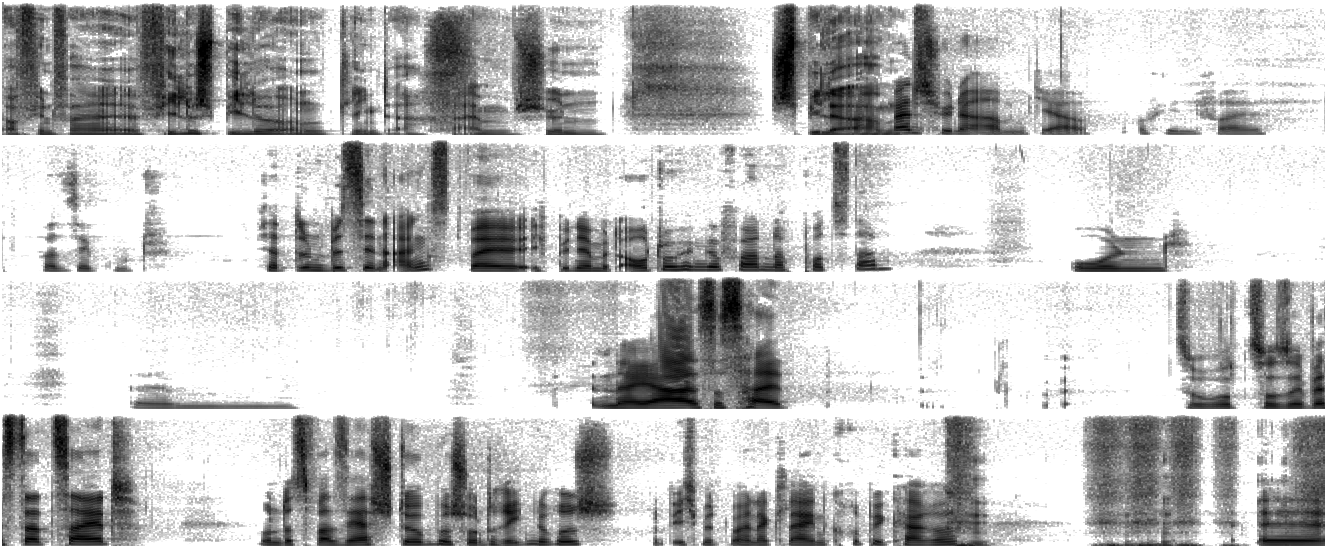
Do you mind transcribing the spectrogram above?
Auf jeden Fall äh, viele Spiele und klingt nach einem schönen Spieleabend. War ein schöner Abend, ja, auf jeden Fall. War sehr gut. Ich hatte ein bisschen Angst, weil ich bin ja mit Auto hingefahren nach Potsdam und ähm, naja, es ist halt so zur Silvesterzeit und das war sehr stürmisch und regnerisch und ich mit meiner kleinen Krüppelkarre äh,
